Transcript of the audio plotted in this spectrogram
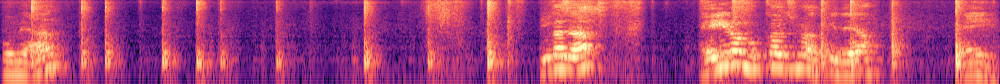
보면 이거죠? A로 묶어주면 어떻게 돼요? A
